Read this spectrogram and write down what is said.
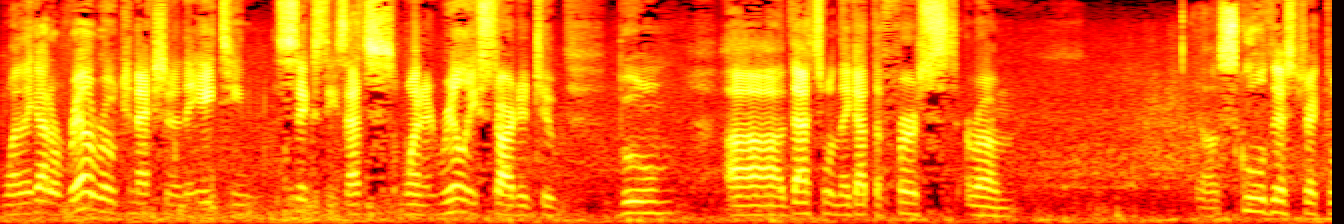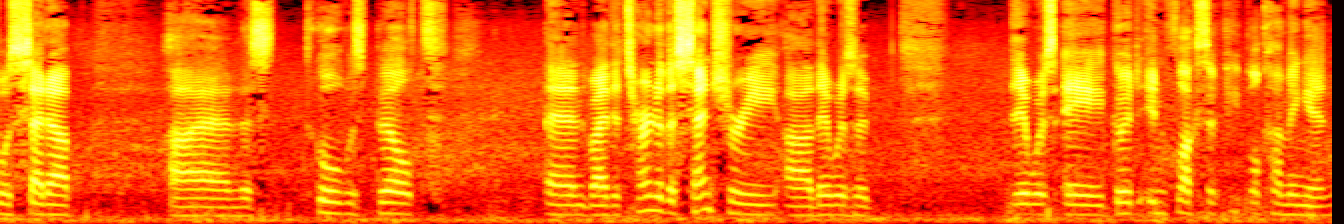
when they got a railroad connection in the 1860s, that's when it really started to boom. Uh, that's when they got the first um, you know, school district was set up, uh, and the school was built. And by the turn of the century, uh, there was a there was a good influx of people coming in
